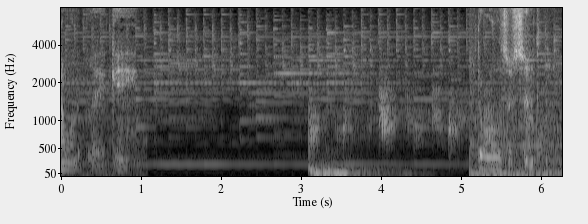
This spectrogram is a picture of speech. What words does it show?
I want to play a game. The rules are simple.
